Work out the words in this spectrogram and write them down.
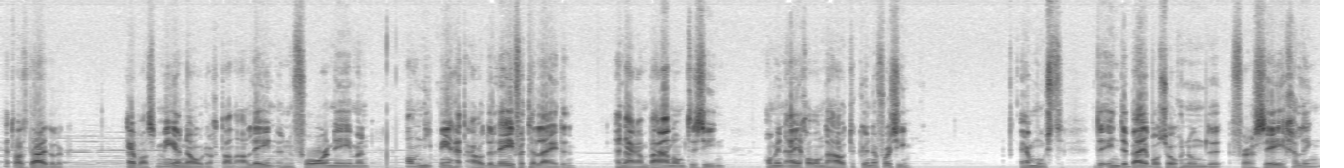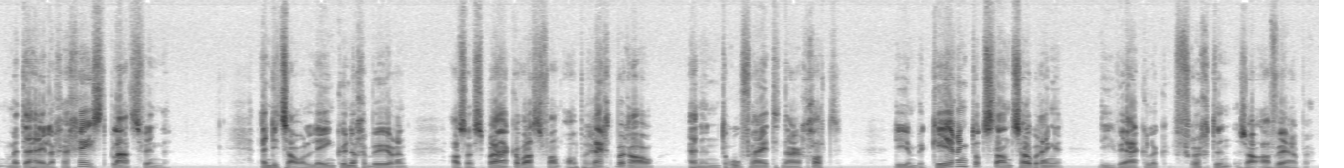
Het was duidelijk. Er was meer nodig dan alleen een voornemen om niet meer het oude leven te leiden en naar een baan om te zien om in eigen onderhoud te kunnen voorzien. Er moest de in de Bijbel zogenoemde verzegeling met de Heilige Geest plaatsvinden. En dit zou alleen kunnen gebeuren als er sprake was van oprecht berouw en een droefheid naar God, die een bekering tot stand zou brengen die werkelijk vruchten zou afwerpen.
